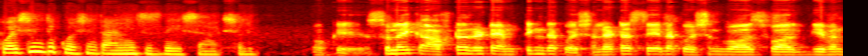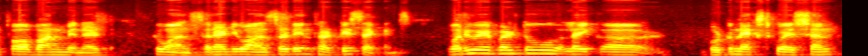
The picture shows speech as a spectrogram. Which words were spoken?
Question to question timings is this, actually. Okay, so like after attempting the question, let us say the question was for given for one minute to answer and you answered in 30 seconds. Were you able to like uh, go to next question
